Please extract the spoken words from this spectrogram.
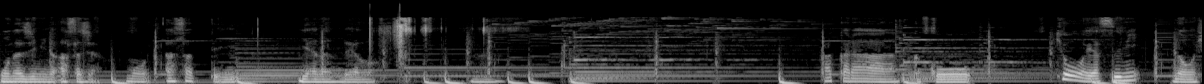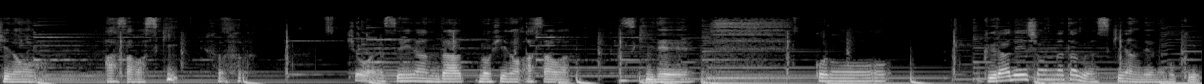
おなじみの朝じゃん。もう朝って嫌なんだよ。だから、なんかこう、今日は休みの日の朝は好き。今日は休みなんだの日の朝は好きで、この、グラデーションが多分好きなんだよね、僕。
